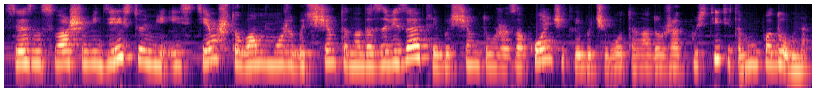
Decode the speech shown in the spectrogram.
связано с вашими действиями и с тем, что вам, может быть, с чем-то надо завязать, либо с чем-то уже закончить, либо чего-то надо уже отпустить и тому подобное.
